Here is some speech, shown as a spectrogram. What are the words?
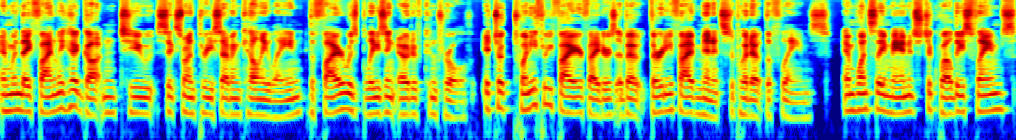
and when they finally had gotten to 6137 Kelney Lane, the fire was blazing out of control. It took 23 firefighters about 35 minutes to put out the flames. And once they managed to quell these flames,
